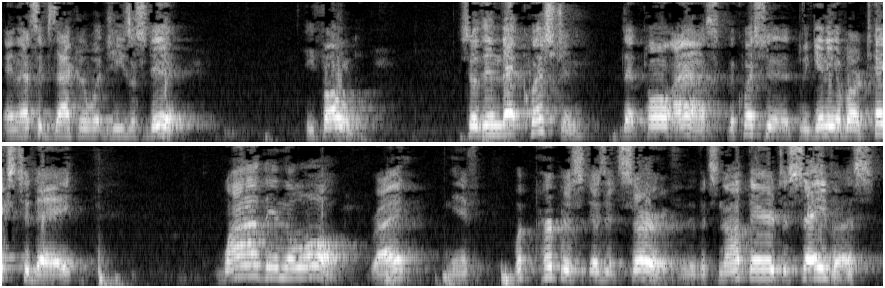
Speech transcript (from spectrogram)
And that's exactly what Jesus did. He followed it. So then that question that Paul asked, the question at the beginning of our text today, why then the law, right? I mean, if, what purpose does it serve? If it's not there to save us,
